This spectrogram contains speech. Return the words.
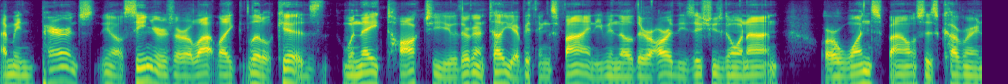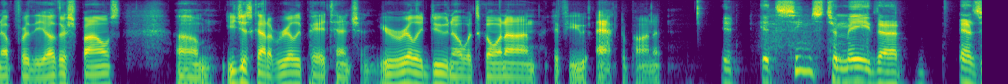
I mean, parents, you know, seniors are a lot like little kids. When they talk to you, they're going to tell you everything's fine, even though there are these issues going on, or one spouse is covering up for the other spouse. Um, you just got to really pay attention. You really do know what's going on if you act upon it. It it seems to me that as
